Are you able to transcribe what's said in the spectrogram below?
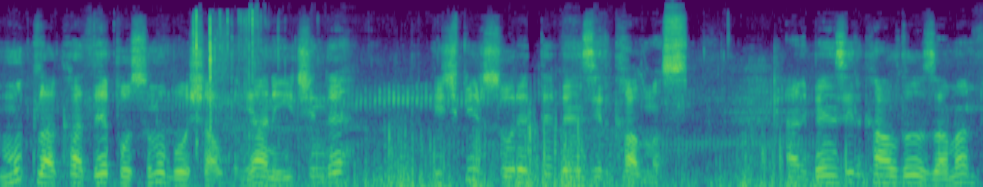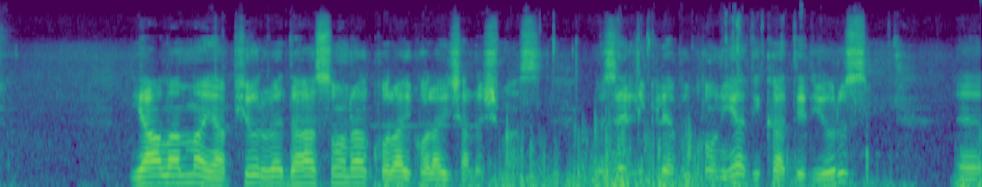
mutlaka deposunu boşaltın. Yani içinde hiçbir surette benzin kalmaz. Yani benzin kaldığı zaman yağlanma yapıyor ve daha sonra kolay kolay çalışmaz. Özellikle bu konuya dikkat ediyoruz. Ee,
